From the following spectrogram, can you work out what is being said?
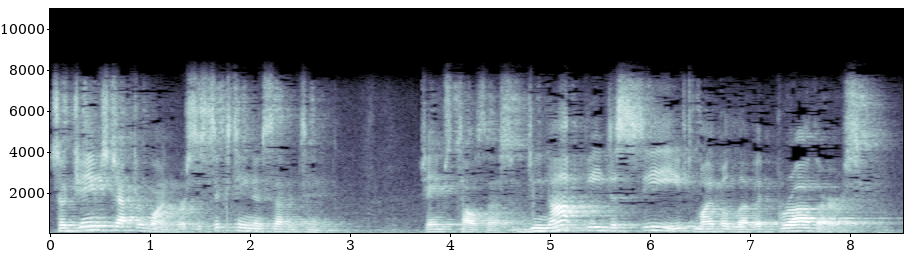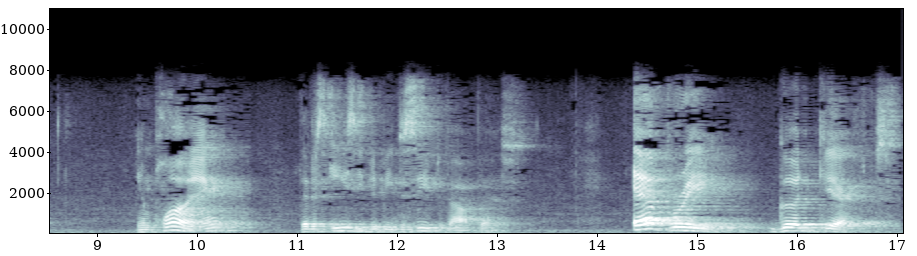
So, James chapter 1, verses 16 and 17. James tells us, Do not be deceived, my beloved brothers, implying that it's easy to be deceived about this. Every good gift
